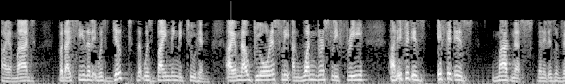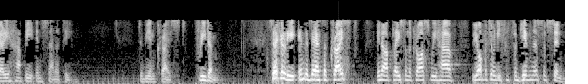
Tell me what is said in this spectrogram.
I am mad, but I see that it was guilt that was binding me to him. I am now gloriously and wondrously free, and if it is, if it is madness, then it is a very happy insanity to be in Christ. Freedom. Secondly, in the death of Christ, in our place on the cross, we have the opportunity for forgiveness of sin.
